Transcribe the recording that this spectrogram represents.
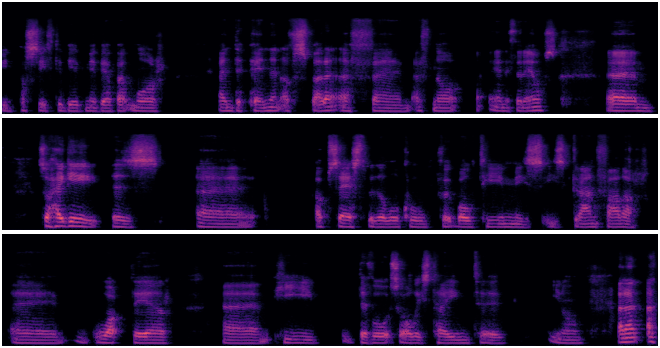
been perceived to be maybe a bit more independent of spirit, if um, if not anything else. Um, so Higgy is uh, obsessed with the local football team. His his grandfather uh, worked there. Um, he devotes all his time to, you know, and I,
